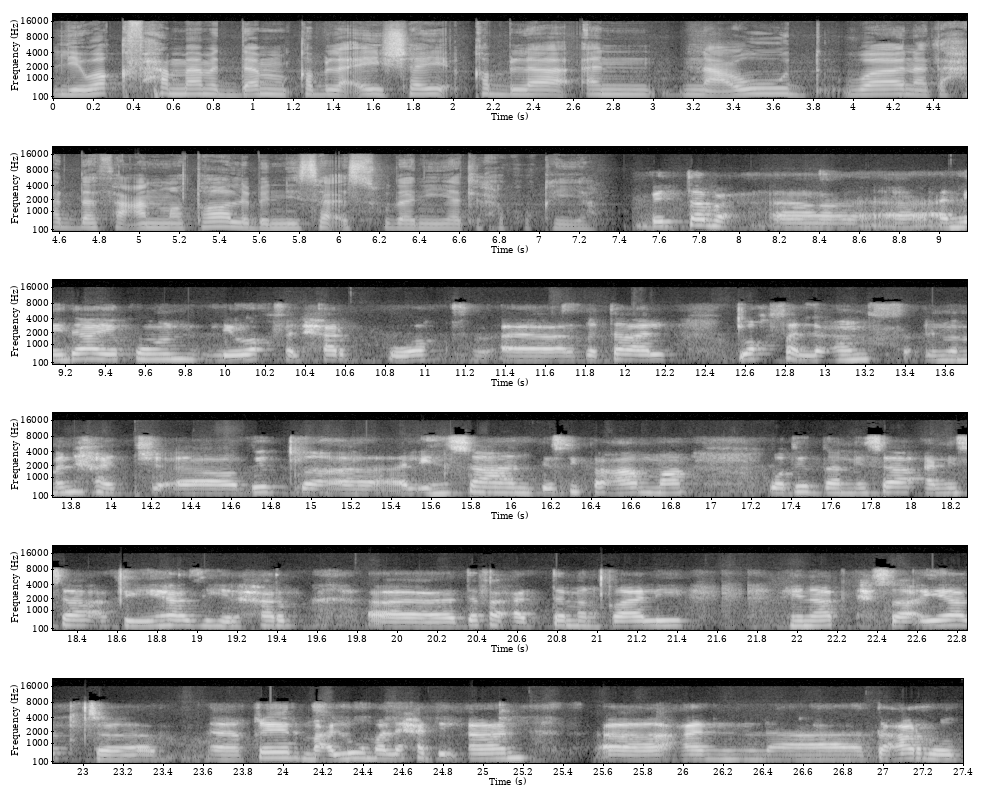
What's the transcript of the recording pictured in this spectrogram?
لوقف حمام الدم قبل أي شيء قبل أن نعود ونتحدث عن مطالب النساء السودانيات الحقوقية؟ بالطبع النداء يكون لوقف الحرب ووقف القتال وقف العنف الممنهج ضد الإنسان بصفة عامة وضد النساء النساء في هذه الحرب دفعت ثمن غالي هناك إحصائيات غير معلومة لحد الآن عن تعرض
